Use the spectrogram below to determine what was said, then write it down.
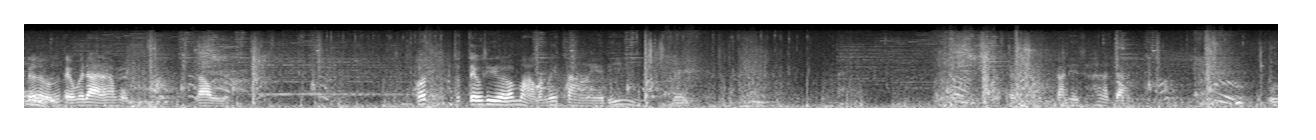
เตวแต่เตวไม่ได้นะครับผมเล่าเลยก็จะเตวทีเดียวแล้วหมามันไม่ตายดิการที่ท่านอาจารย์ อู้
